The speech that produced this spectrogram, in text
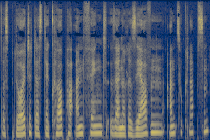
Das bedeutet, dass der Körper anfängt, seine Reserven anzuknapsen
